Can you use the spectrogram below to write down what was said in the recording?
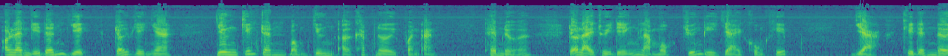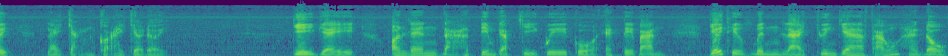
Online nghĩ đến việc trở về nhà, nhưng chiến tranh bỗng dưng ở khắp nơi quanh anh. Thêm nữa, trở lại Thụy Điển là một chuyến đi dài khủng khiếp, và khi đến nơi lại chẳng có ai chờ đợi. Vì vậy, Orlen đã tìm gặp chị Quy của Esteban, giới thiệu mình là chuyên gia pháo hàng đầu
